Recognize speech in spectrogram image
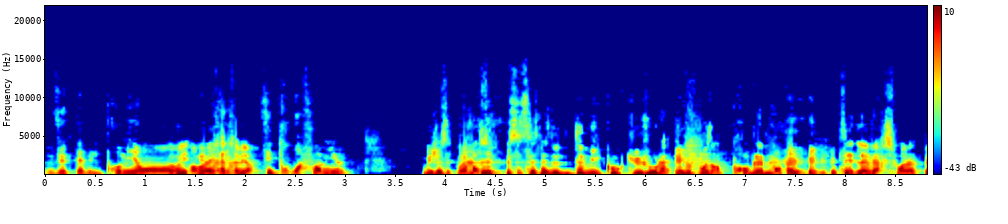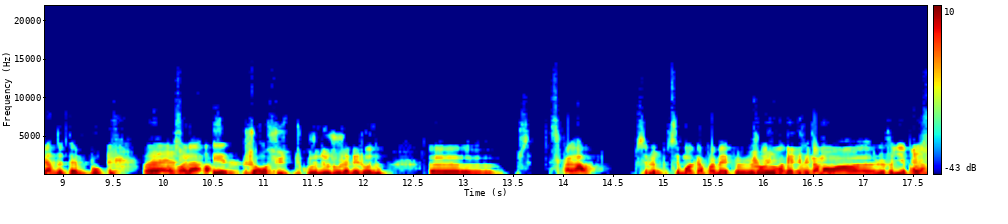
vu que tu avais le premier en, Ah oui, en très, très bien. c'est trois fois mieux. Mais je sais, vraiment, cette espèce de demi-coup que tu joues là, il me pose un problème mental. tu sais, la version à la perte de tempo. Ouais, je Voilà, comprends. et je refuse. Du coup, je ne joue jamais jaune. Euh, c'est pas grave. C'est Mm. c'est moi qui ai un problème avec le jaune, hein, très clairement. hein, le jaune, il est pour rien.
